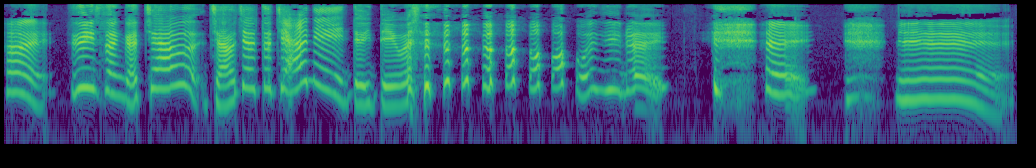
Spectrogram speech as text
はい。スイさんがちゃう。ちゃうちゃうとちゃうねん。と言っています。面白い。はい。ねえ。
